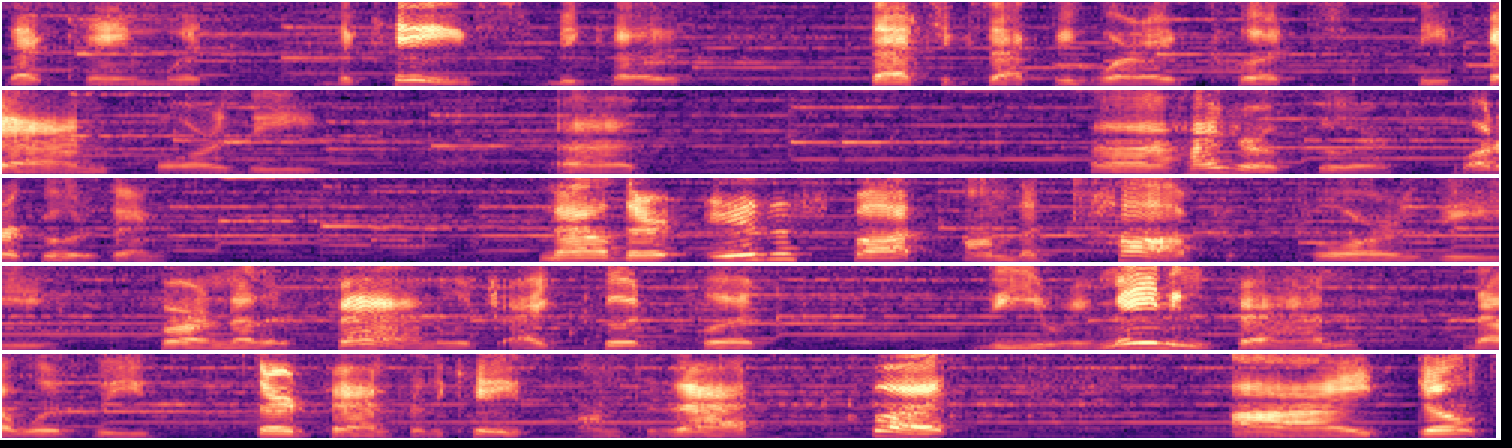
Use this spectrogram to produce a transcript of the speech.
that came with the case, because that's exactly where I put the fan for the uh, uh, hydro cooler, water cooler thing. Now there is a spot on the top for the for another fan, which I could put the remaining fan, that was the third fan for the case, onto that, but I don't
